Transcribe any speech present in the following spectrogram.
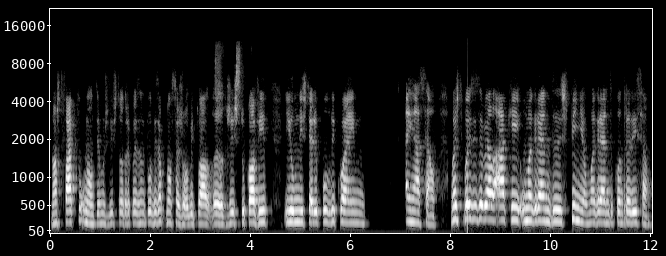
nós de facto não temos visto outra coisa na televisão que não seja o habitual uh, registro do Covid e o Ministério Público em, em ação. Mas depois, Isabel, há aqui uma grande espinha, uma grande contradição.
